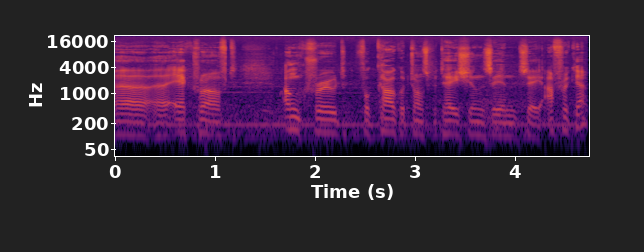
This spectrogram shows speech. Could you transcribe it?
uh, uh, aircraft uncrewed for cargo transportations in, say, Africa,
